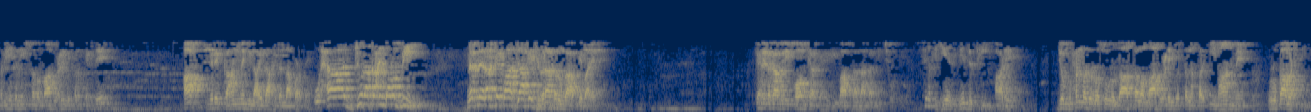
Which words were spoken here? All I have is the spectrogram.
نبی کریم صلی اللہ علیہ وسلم کہتے آپ میرے کان میں ہی لا الہ الا اللہ پڑھتے ہیں۔ ربی۔ میں اپنے رب کے پاس جا کے جھگڑا کروں گا آپ کے بارے میں۔ کہنے لگا، میری قوم کیا کہے گی؟ باپ دادا کا نہیں چھوڑ دیا۔ صرف یہ ضد تھی آڑے، جو محمد الرسول اللہ صلی اللہ علیہ وسلم پر ایمان میں رکاوٹ تھی۔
